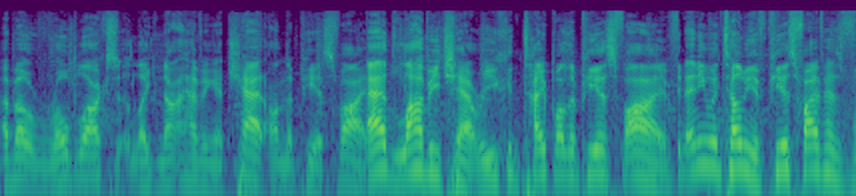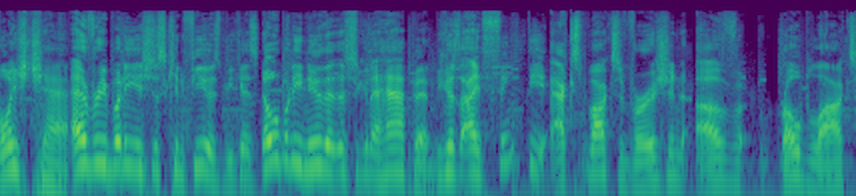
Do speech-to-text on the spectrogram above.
about Roblox like not having a chat on the PS5. Add lobby chat where you can type on the PS5. Can anyone tell me if PS5 has voice chat? Everybody is just confused because nobody knew that this was going to happen. Because I think the Xbox version of Roblox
